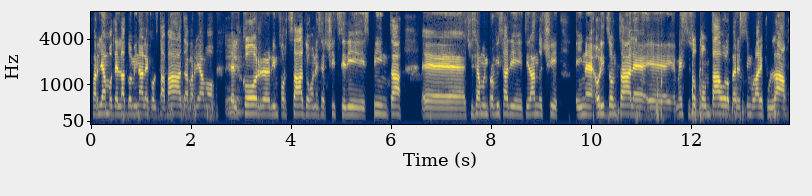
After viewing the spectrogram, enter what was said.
Parliamo dell'addominale col tabata, parliamo sì. del core rinforzato con esercizi di spinta. Eh, ci siamo improvvisati tirandoci in orizzontale e messi sotto un tavolo per stimolare pull up.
